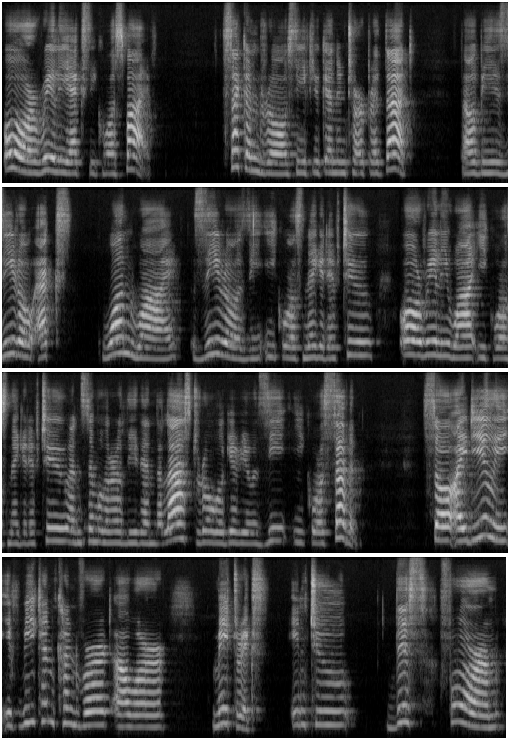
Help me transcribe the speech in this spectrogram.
or really x equals 5. Second row, see if you can interpret that. That will be 0x 1y, 0z equals negative 2, or really y equals negative 2. And similarly, then the last row will give you z equals 7. So ideally, if we can convert our matrix into this form,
